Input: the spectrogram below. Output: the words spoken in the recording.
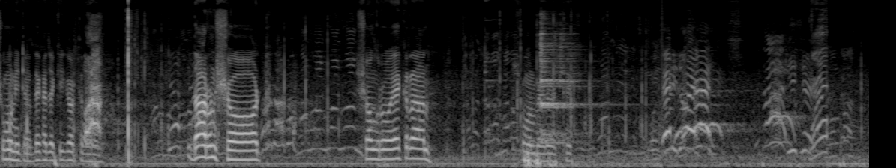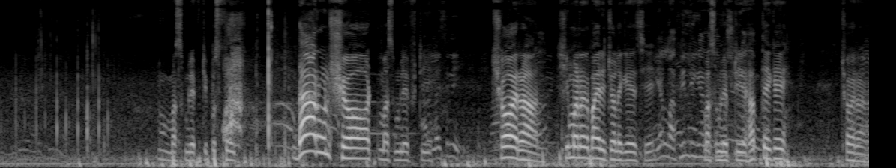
সুমন হিটার দেখা যাক কি করতে পারেন। দারুণ শট সংগ্রহ এক রান সুমন ভাইয়ের থেকে মাসুম লেফটি প্রস্তুত। দারুণ শট মাসুম লেফটি ছয় রান সীমানার বাইরে চলে গিয়েছে মাসুম লেফটির হাত থেকে। ছয় রান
